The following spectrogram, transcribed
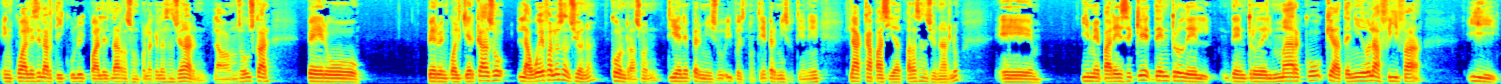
en cuál es el artículo y cuál es la razón por la que la sancionaron. La vamos a buscar, pero, pero en cualquier caso, la UEFA lo sanciona con razón, tiene permiso, y pues no tiene permiso, tiene la capacidad para sancionarlo. Eh, y me parece que dentro del, dentro del marco que ha tenido la FIFA y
